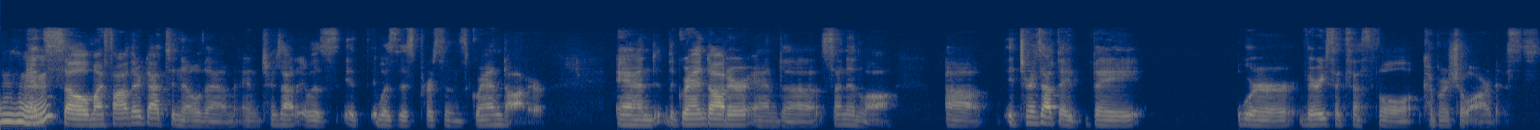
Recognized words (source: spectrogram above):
Mm-hmm. And so my father got to know them, and turns out it was it, it was this person's granddaughter, and the granddaughter and the son-in-law. Uh, it turns out they they were very successful commercial artists.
